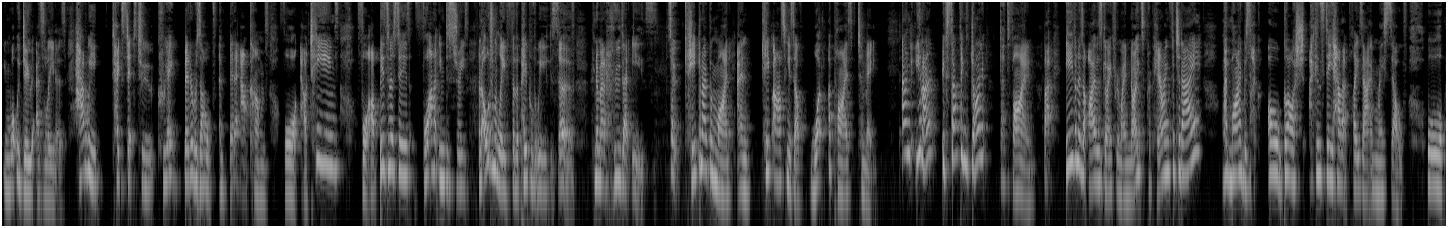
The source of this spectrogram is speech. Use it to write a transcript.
in what we do as leaders? How do we take steps to create better results and better outcomes for our teams, for our businesses, for our industries, and ultimately for the people that we serve, no matter who that is. So keep an open mind and keep asking yourself, what applies to me? And, you know, if some things don't, that's fine. But even as I was going through my notes preparing for today, my mind was like, oh gosh, I can see how that plays out in myself. Or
